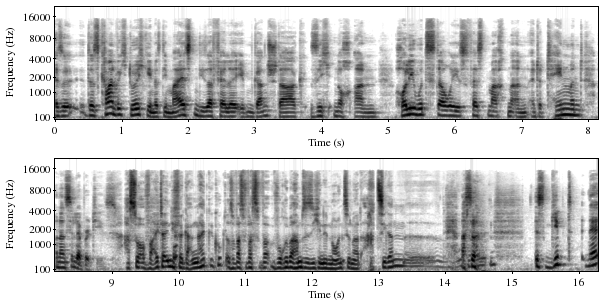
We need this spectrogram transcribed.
Also das kann man wirklich durchgehen, dass die meisten dieser Fälle eben ganz stark sich noch an Hollywood-Stories festmachten, an Entertainment und an Celebrities. Hast du auch weiter in die Vergangenheit geguckt? Also was, was, worüber haben sie sich in den 1980ern äh, also, es gibt, ne,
